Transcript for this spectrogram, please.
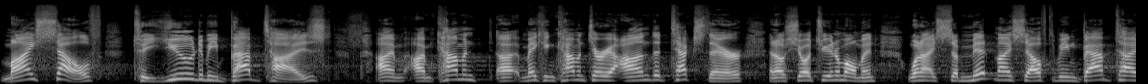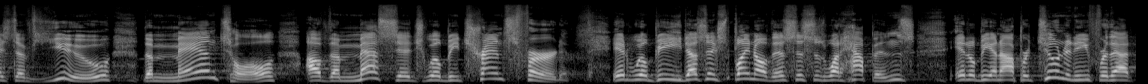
myself to you to be baptized, I'm, I'm comment, uh, making commentary on the text there, and I'll show it to you in a moment. When I submit myself to being baptized of you, the mantle of the message will be transferred. It will be, he doesn't explain all this, this is what happens. It'll be an opportunity for that,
